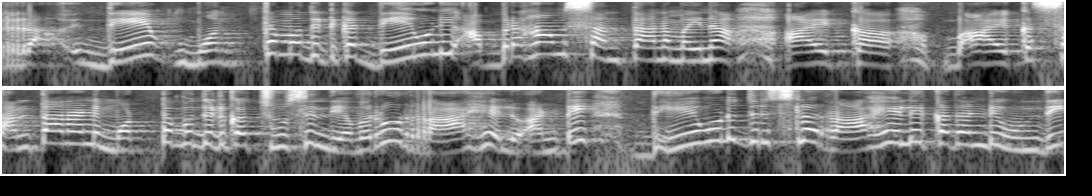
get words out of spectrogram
రా దే మొట్టమొదటిగా దేవుని అబ్రహాం సంతానమైన ఆ యొక్క ఆ యొక్క సంతానాన్ని మొట్టమొదటిగా చూసింది ఎవరు? రాహేలు. అంటే దేవుడి దృష్టిలో రాహేలే కదండి ఉంది.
